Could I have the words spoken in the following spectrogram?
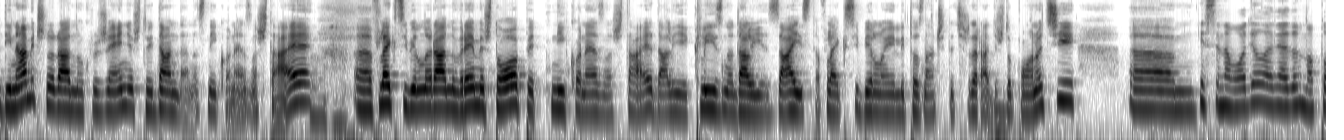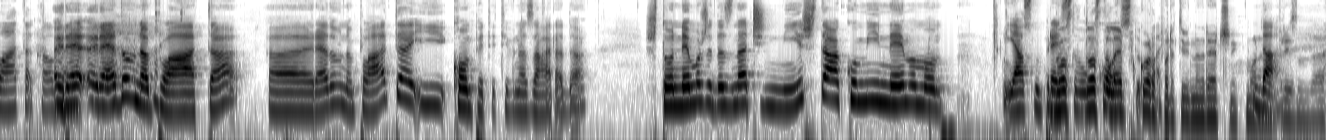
dinamično radno okruženje, što i dan danas niko ne zna šta je, uh, fleksibilno radno vreme, što opet niko ne zna šta je, da li je klizno, da li je zaista fleksibilno ili to znači da ćeš da radiš do ponoći. Um, Je se navodila redovna plata kao re, redovna plata, uh, redovna plata i kompetitivna zarada što ne može da znači ništa ako mi nemamo jasnu predstavu dosta, dosta lep stupa. korporativan rečnik, moram da, da priznam. Da.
